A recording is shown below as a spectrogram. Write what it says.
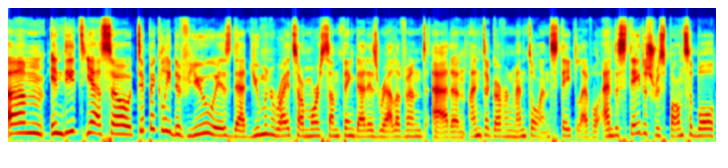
Um, indeed, yeah. So typically, the view is that human rights are more something that is relevant at an intergovernmental and state level, and the state is responsible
